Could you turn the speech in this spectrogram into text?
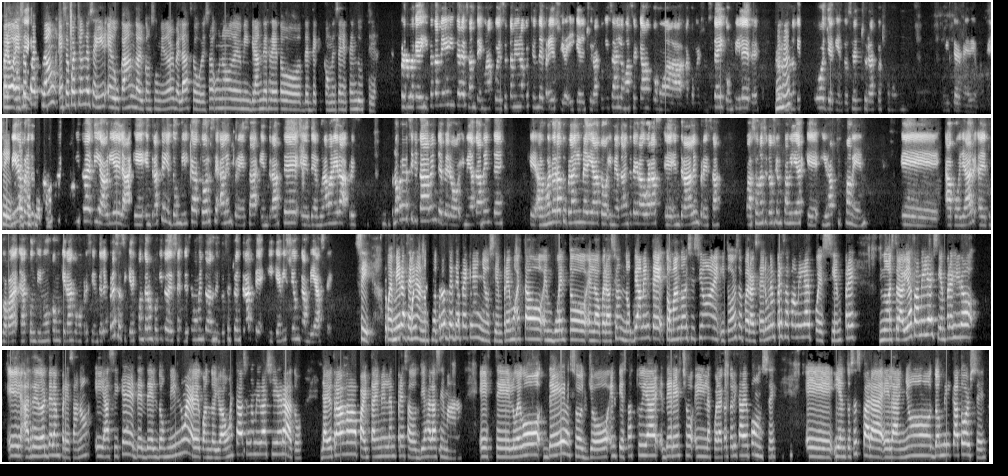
Pero eso es cuestión, eso es cuestión de seguir educando al consumidor, ¿verdad? eso es uno de mis grandes retos desde que comencé en esta industria. Pero lo que dijiste también es interesante, es una, puede ser también una cuestión de precio y que el churrasco quizás es lo más cercano como a, a comerse un steak con filete, pero no tiene budget y entonces el churrasco es como un intermedio. Mira, pero entonces vamos a un poquito de ti, Gabriela. Eh, entraste en el 2014 a la empresa, entraste eh, de alguna manera, no precipitadamente, pero inmediatamente, que a lo mejor no era tu plan inmediato, inmediatamente te graduaras, eh, entrar a la empresa. Pasa una situación familiar que you have to come in. Apoyar, tu papá continuó como quiera como presidente de la empresa. Si quieres contar un poquito de ese, de ese momento donde entonces tú entraste y qué visión cambiaste. Sí, pues mira, Selena, nosotros desde pequeños siempre hemos estado envueltos en la operación, no obviamente tomando decisiones y todo eso, pero al ser una empresa familiar, pues siempre nuestra vida familiar siempre giró eh, alrededor de la empresa, ¿no? Y así que desde el 2009, cuando yo aún estaba haciendo mi bachillerato, ya yo trabajaba part-time en la empresa dos días a la semana. Este, luego de eso, yo empiezo a estudiar Derecho en la Escuela Católica de Ponce eh, y entonces para el año 2014,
